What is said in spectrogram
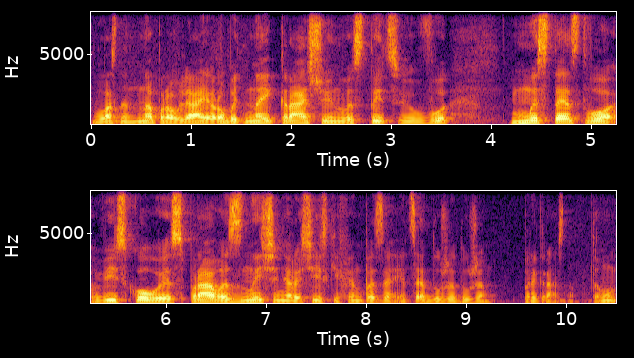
власне, направляє, робить найкращу інвестицію в мистецтво військової справи знищення російських НПЗ. І це дуже дуже прекрасно. Тому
